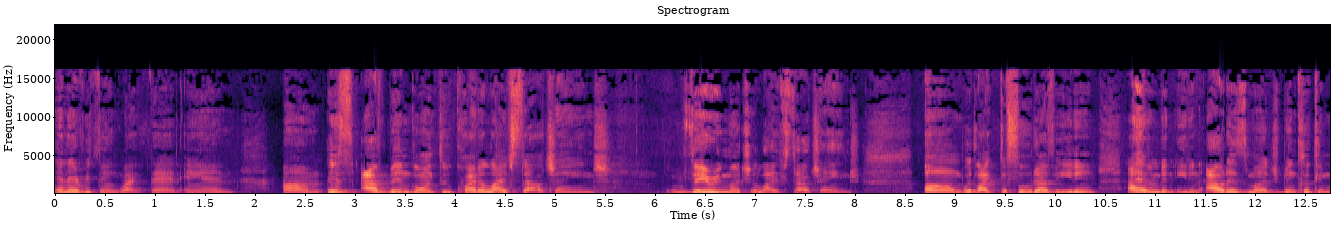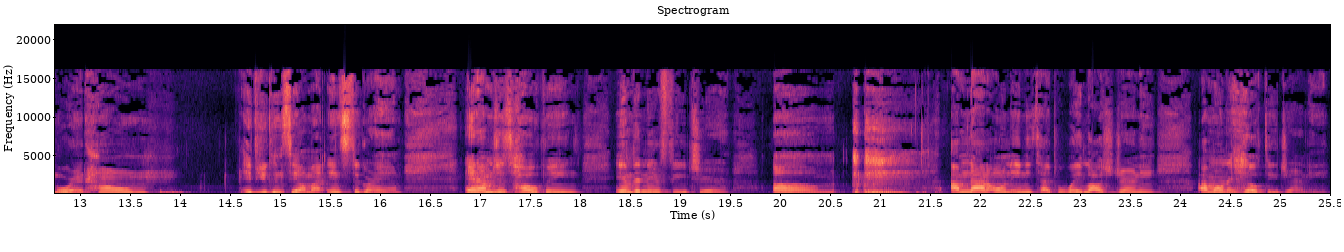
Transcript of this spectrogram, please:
and everything like that and um, it's I've been going through quite a lifestyle change, very much a lifestyle change. Um, with like the food I've eaten, I haven't been eating out as much, been cooking more at home. If you can see on my Instagram, and I'm just hoping in the near future. Um, I'm not on any type of weight loss journey. I'm on a healthy journey.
